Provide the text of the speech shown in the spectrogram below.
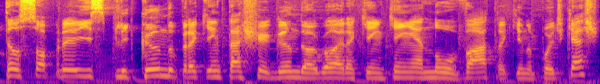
Então, só para ir explicando para quem tá chegando agora, quem, quem é novato aqui no podcast,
